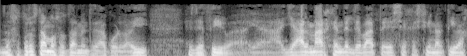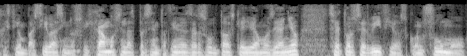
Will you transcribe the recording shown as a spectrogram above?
nosotros estamos totalmente de acuerdo ahí. Es decir, ya, al margen del debate ese gestión activa, gestión pasiva, si nos fijamos en las presentaciones de resultados que llevamos de año, sector servicios, consumo,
